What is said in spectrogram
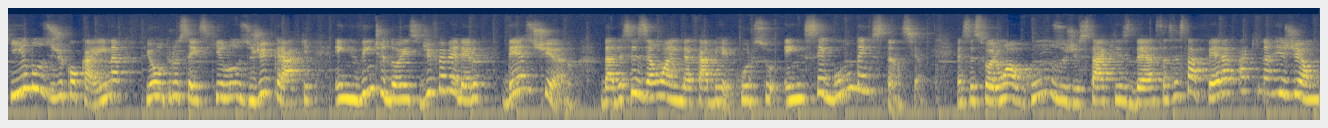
quilos de cocaína e outros 6 quilos de crack em 22 de fevereiro deste ano. Da decisão ainda cabe recurso em segunda instância. Esses foram alguns dos destaques desta sexta-feira aqui na região.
